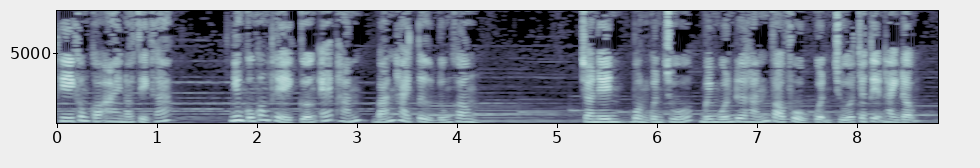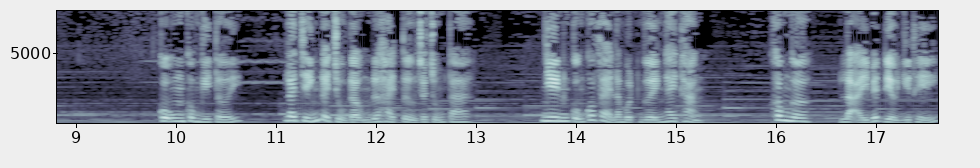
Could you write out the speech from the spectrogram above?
thì không có ai nói gì khác. Nhưng cũng không thể cưỡng ép hắn bán hai tử đúng không? Cho nên bổn quận chúa mới muốn đưa hắn vào phủ quận chúa cho tiện hành động. Cũng không nghĩ tới là chính lại chủ động đưa hài tử cho chúng ta. Nhìn cũng có vẻ là một người ngay thẳng. Không ngờ lại biết điều như thế.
